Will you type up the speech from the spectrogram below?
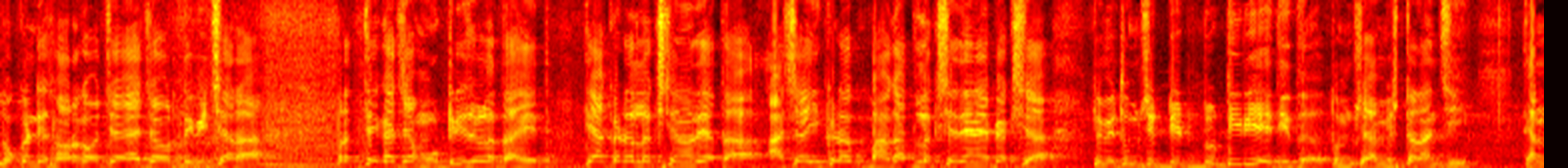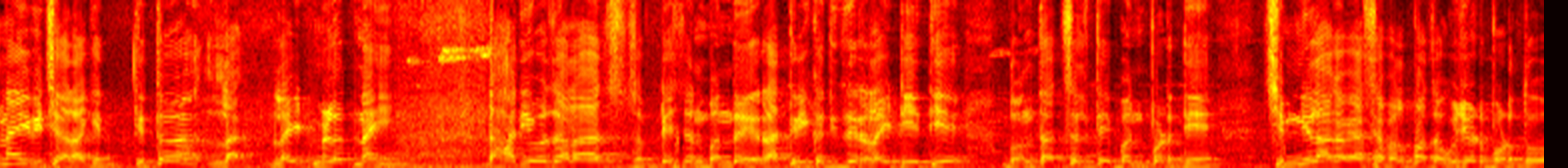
लोखंडी सावरगावच्या याच्यावरती विचारा. प्रत्येकाच्या मोटरी जळत आहेत. त्याकडे लक्ष न देता अशा इकडं भागात लक्ष देण्यापेक्षा तुम्ही तुमची डि ड्युटी आहे तिथं तुमच्या मिस्टरांची. त्यांनाही विचारा की तिथं ला लाइट मिळत नाही. दहा दिवस झाला आज सबस्टेशन बंद आहे. रात्री कधीतरी लाइट येते दोन तास चलते बंद पडते. चिमणी लागावी असा बल्पाचा उजेड पडतो.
